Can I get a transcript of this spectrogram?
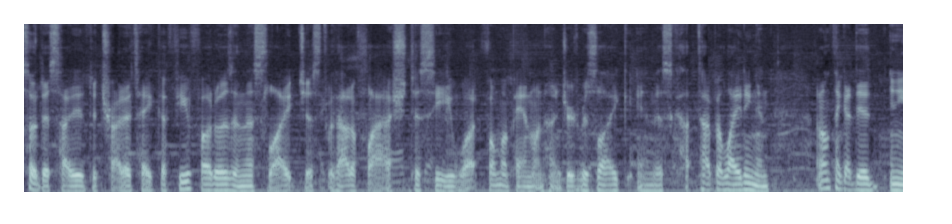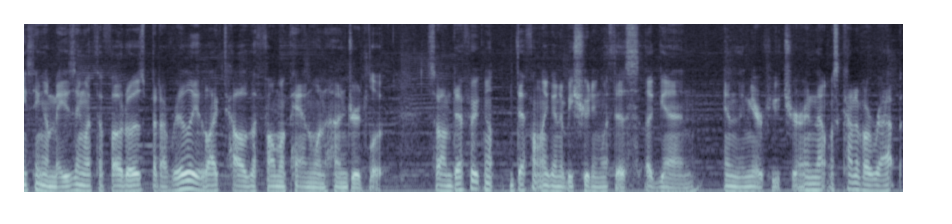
Also decided to try to take a few photos in this light just without a flash to see what Fomapan 100 was like in this type of lighting and I don't think I did anything amazing with the photos, but I really liked how the Fomapan 100 looked. So I'm definitely definitely going to be shooting with this again in the near future, and that was kind of a wrap.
